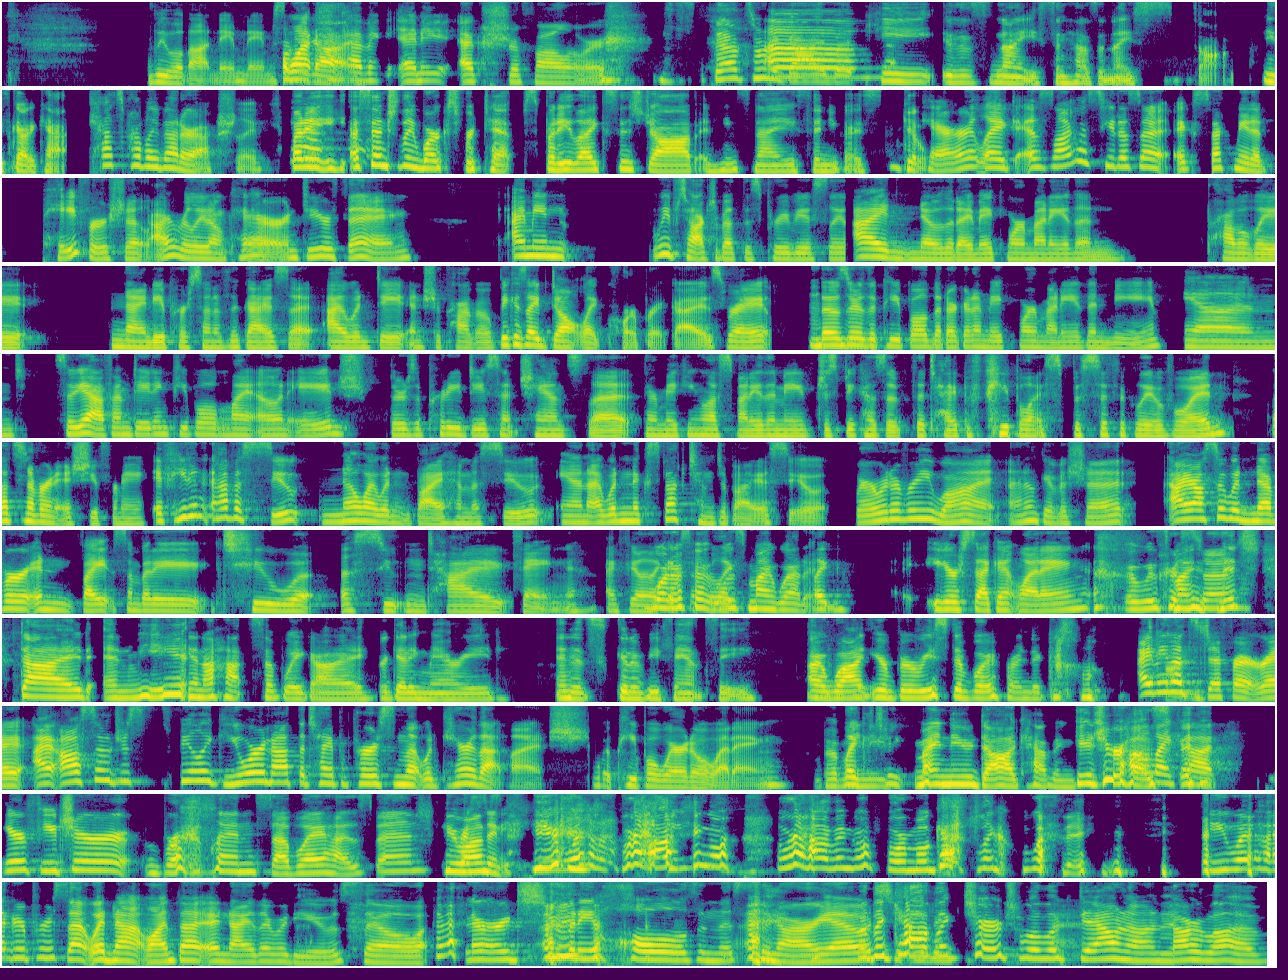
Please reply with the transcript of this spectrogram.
We will not name names. I Oh my want him having any extra followers. that sort of guy, but Um, he is nice and has a nice dog. He's got a cat, Cat's probably better, actually. but Yeah, he essentially works for tips. But he likes his job and he's nice, and you guys get don't care. Like, as long as he doesn't expect me to pay for shit, I really don't care and do your thing. I mean, we've talked about this previously. I know that I make more money than probably 90% of the guys that I would date in Chicago because I don't like corporate guys, right? Those are Mhm. the people that are going to make more money than me. And so, yeah, if I'm dating people my own age, there's a pretty decent chance that they're making less money than me just because of the type of people I specifically avoid. That's never an issue for me. If he didn't have a suit, no, I wouldn't buy him a suit and I wouldn't expect him to buy a suit. Wear whatever you want. I don't give a shit. I also would never invite somebody to a suit and tie thing. I feel like what if it like, was my wedding? like your second wedding. it was my Mitch died, and me and a hot subway guy are getting married, and it's gonna be fancy. I want your barista boyfriend to come. I mean, that's different, right? I also just feel like you're not the type of person that would care that much what people wear to a wedding. But my, Like, new, to- my new dog having future Oh husband. my God. Your future Brooklyn subway husband. He wants. Kristin, He, he would- we're having a we're having a formal Catholic wedding. he 100% would not want that, and neither would you. So there are too many holes in this scenario. But the to even Catholic Church will look down on our love.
